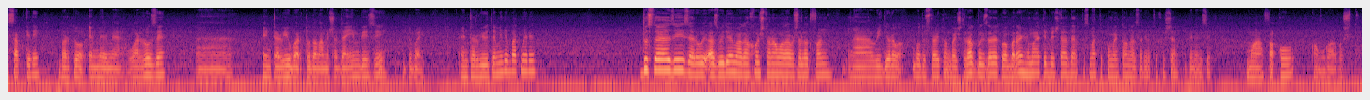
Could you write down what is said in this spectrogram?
ثبت کردی بر تو ایمیل می و روز interview بر تو داده میشه در embassy دبی. interview ته میدی بعد میری. دوست عزیز از ویدیو ما اگر ویدیو رو با دوستایتان به اشتراک بگذارید و برای حمایت بیشتر در قسمت کامنت ها نظریات خوشه بنویسید موفق و کامگار باشید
